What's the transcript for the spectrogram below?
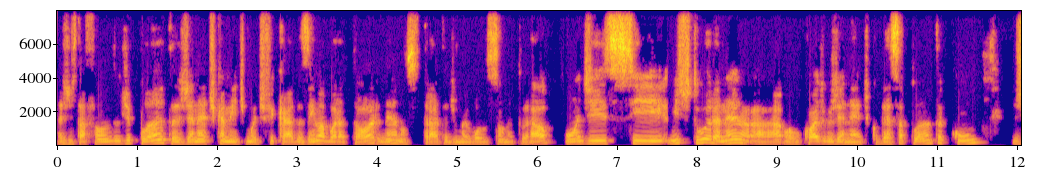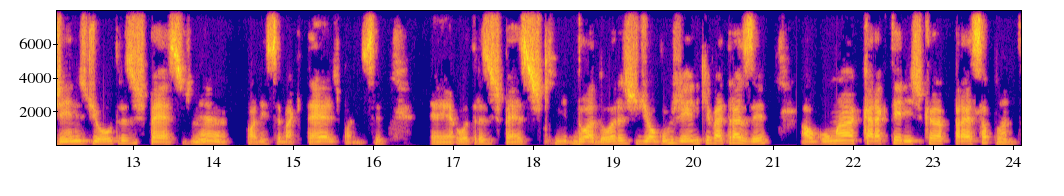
A gente está falando de plantas geneticamente modificadas em laboratório, né? não se trata de uma evolução natural, onde se mistura né, a, o código genético dessa planta com genes de outras espécies. Né? Podem ser bactérias, podem ser é, outras espécies que, doadoras de algum gene que vai trazer alguma característica para essa planta.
